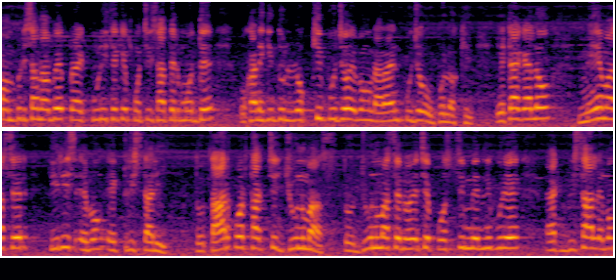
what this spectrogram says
কম্পিটিশান হবে প্রায় কুড়ি থেকে পঁচিশ হাতের মধ্যে। ওখানে কিন্তু লক্ষ্মী পুজো এবং নারায়ণ পুজো উপলক্ষে। এটা গেল মে মাসের তিরিশ এবং একত্রিশ তারিখ। তো তারপর থাকছে জুন মাস। তো জুন মাসে রয়েছে পশ্চিম মেদিনীপুরে এক বিশাল এবং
